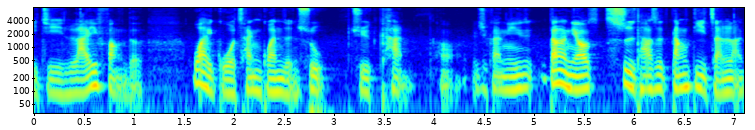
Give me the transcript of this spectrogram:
以及来访的。外国参观人数去看，哦，去看你，当然你要试它是当地展览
